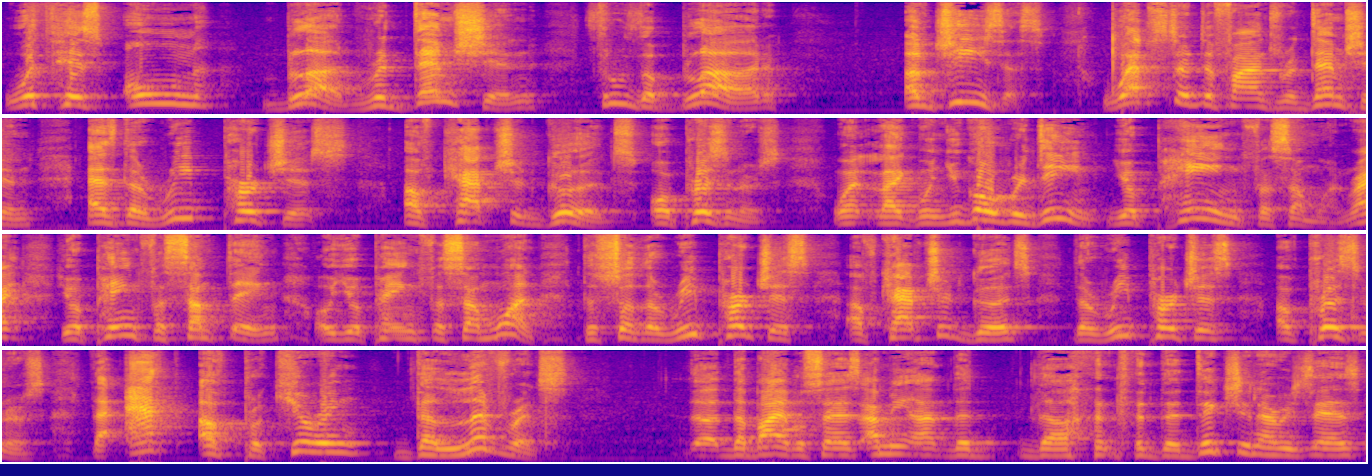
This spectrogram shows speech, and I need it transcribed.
with his own blood, redemption through the blood of Jesus. Webster defines redemption as the repurchase of captured goods or prisoners. When, like when you go redeem, you're paying for someone, right? You're paying for something or you're paying for someone. The, so the repurchase of captured goods, the repurchase of prisoners, the act of procuring deliverance. The, the Bible says, I mean, uh, the, the, the dictionary says,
